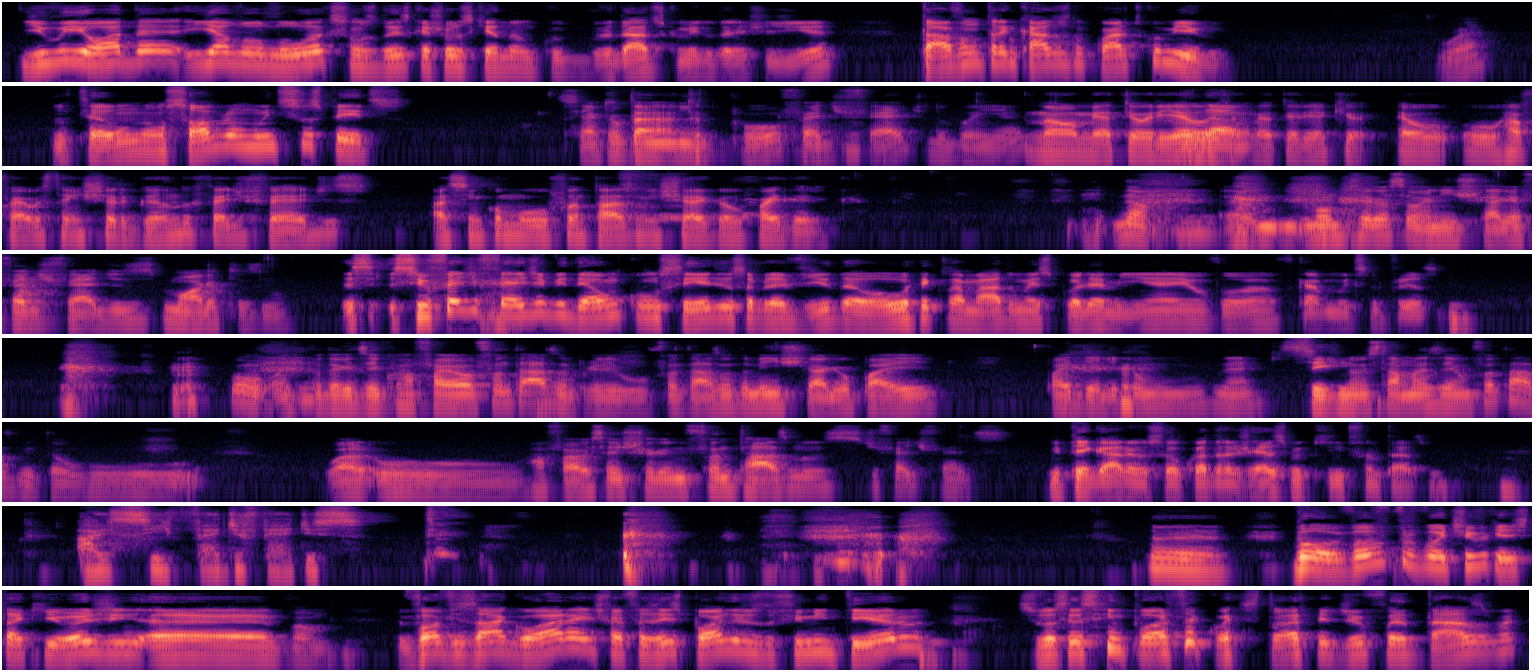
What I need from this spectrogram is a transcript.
e o Yoda e a Lolo, que são os dois cachorros que andam grudados comigo durante o dia, estavam trancados no quarto comigo. Ué? Então não sobram muitos suspeitos. Será que alguém tá, limpou o Fed Fed do banheiro? Não, minha teoria é outra. Não. Minha teoria é que é o, o Rafael está enxergando o Fed Feds, assim como o fantasma enxerga o pai dele. Não, é uma observação, ele enxerga Fed Feds mortos, né? Se o Fed Fed me der um conselho sobre a vida ou reclamar de uma escolha minha, eu vou ficar muito surpreso. Bom, a gente poderia dizer que o Rafael é o fantasma, porque o fantasma também enxerga o pai, o pai dele como, né? Sim. Que não está mais aí um fantasma. Então o, o, o Rafael está enxergando fantasmas de Fed Feds. Me pegaram, eu sou o 45 fantasma. I see Fed Feds. Bom, vamos pro motivo que a gente tá aqui hoje. Uh, vamos. Vou avisar agora, a gente vai fazer spoilers do filme inteiro. Se você se importa com a história de um fantasma,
